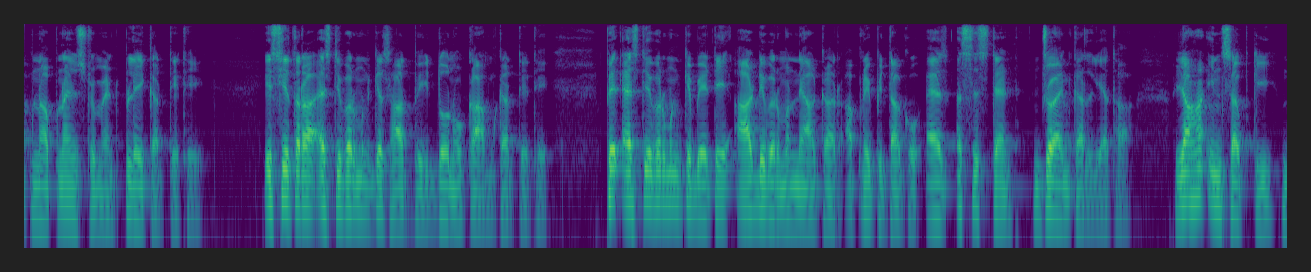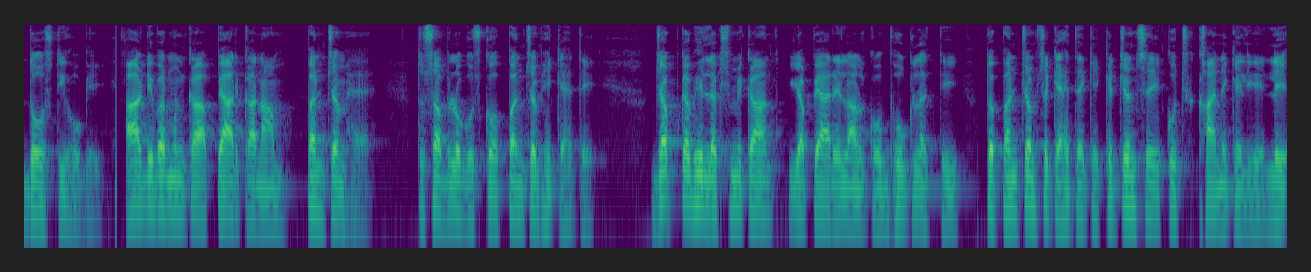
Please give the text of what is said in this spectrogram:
अपना अपना इंस्ट्रूमेंट प्ले करते थे। इसी तरह एस डी बर्मन के साथ भी दोनों काम करते थे। फिर एस डी बर्मन के बेटे आर डी बर्मन ने आकर अपने पिता को एज असिस्टेंट ज्वाइन कर लिया था। यहाँ इन सब की दोस्ती हो गई। आर डी बर्मन का प्यार का नाम पंचम है। तो सब लोग उसको पंचम ही कहते। जब कभी लक्ष्मीकांत या प्यारे लाल को भूख लगती तो पंचम से कहते कि किचन से कुछ खाने के लिए ले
